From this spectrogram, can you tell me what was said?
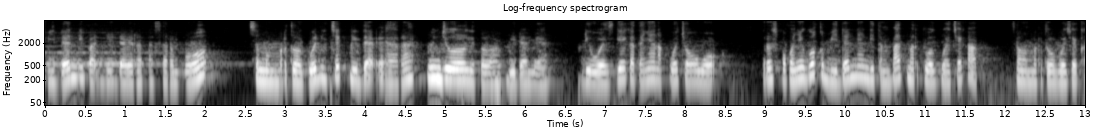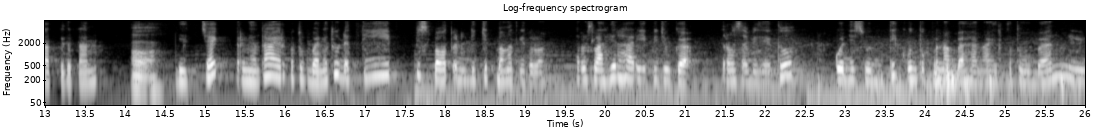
bidan di, di daerah pasar Rebo. Sama mertua gue dicek di daerah Munjul gitu loh bidannya. Di USG katanya anak gue cowok terus pokoknya gue ke bidan yang di tempat mertua gue check up sama mertua gue check up gitu kan. Oh, dicek ternyata air ketubannya tuh udah tipis banget udah dikit banget gitu loh. Harus lahir hari itu juga. Terus habis itu gue disuntik untuk penambahan air ketuban di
